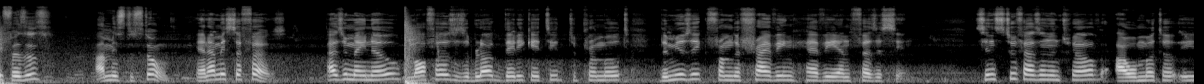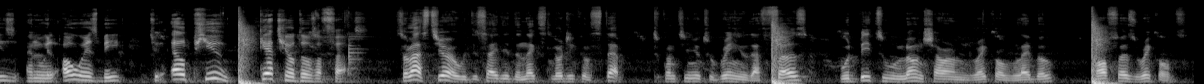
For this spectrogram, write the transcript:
Hey Fuzzers, I'm Mr. Stone. And I'm Mr. Fuzz. As you may know, More Fuzz is a blog dedicated to promote the music from the thriving heavy and fuzzy scene. Since 2012, our motto is and will always be to help you get your dose of fuzz. So last year we decided the next logical step to continue to bring you that fuzz would be to launch our own record label, More Fuzz Records.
